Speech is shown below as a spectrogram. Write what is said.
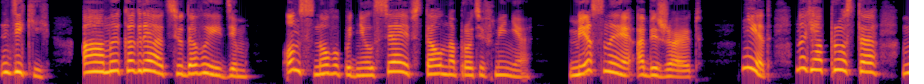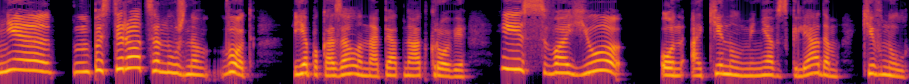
«Дикий, а мы когда отсюда выйдем?» Он снова поднялся и встал напротив меня. «Местные обижают». «Нет, ну я просто... Мне постираться нужно, вот». Я показала на пятна от крови. «И свое...» Он окинул меня взглядом, кивнул.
